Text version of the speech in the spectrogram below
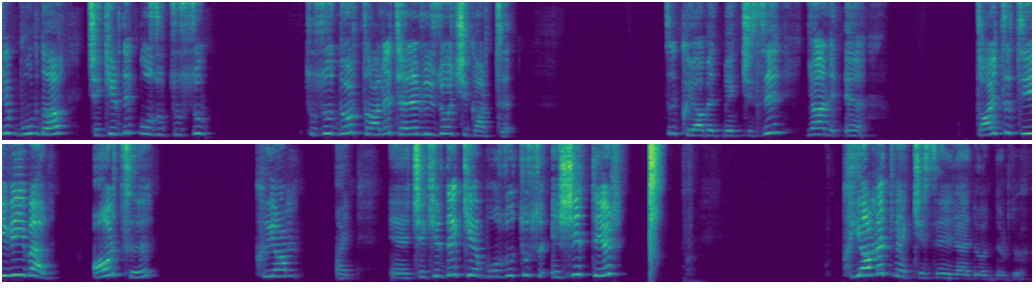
ki burada çekirdek bozuntusu tusu dört tane televizyon çıkarttı. Kıyamet bekçisi. Yani e, Titan TV ben artı kıyam ay e, çekirdek bozuntusu eşittir kıyamet bekçisiyle döndürdü.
